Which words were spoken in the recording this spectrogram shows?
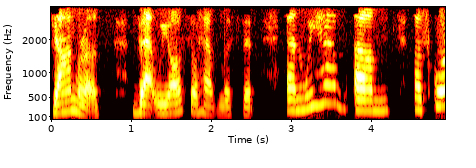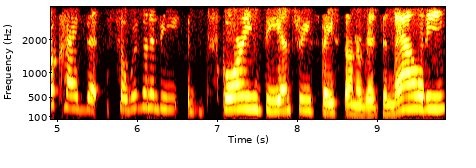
genres that we also have listed, and we have um, a scorecard that. So we're going to be scoring the entries based on originality,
